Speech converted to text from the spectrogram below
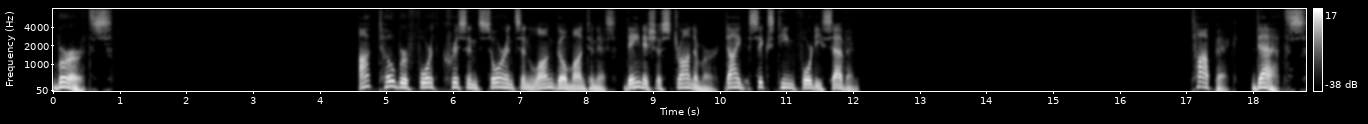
Births. October 4 – Christen Sorensen Longomontanus, Danish astronomer died 1647. Deaths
